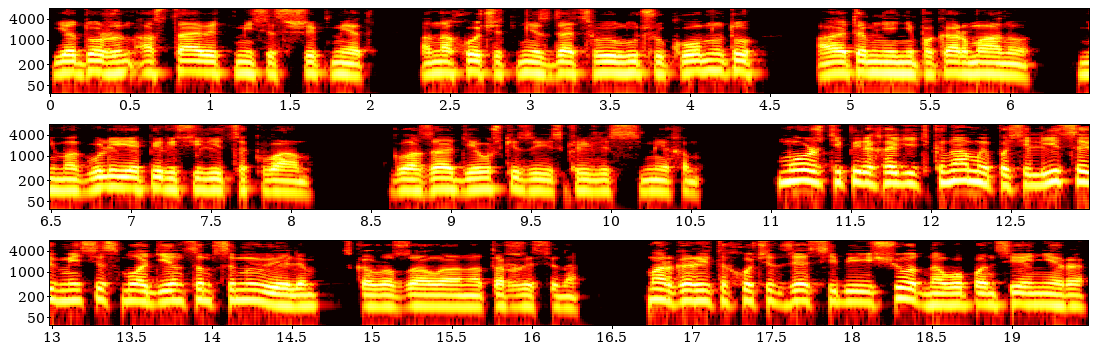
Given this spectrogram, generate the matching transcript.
я должен оставить миссис Шипмет. Она хочет мне сдать свою лучшую комнату, а это мне не по карману. Не могу ли я переселиться к вам?» Глаза девушки заискрились смехом. «Можете переходить к нам и поселиться вместе с младенцем Самуэлем», сказала она торжественно. Маргарита хочет взять себе еще одного пансионера».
